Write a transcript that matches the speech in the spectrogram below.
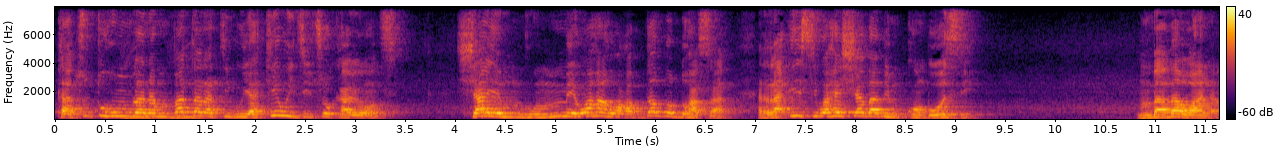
katsutuhumlwa na mbataratibu ya kiwi zichoka kayonzi. Shaye mrumme wahaho abdallah abdu hasan raisi wahe shababi mkombozi mbaba wana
